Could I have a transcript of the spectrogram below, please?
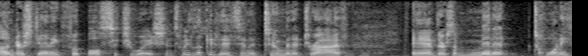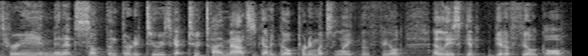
understanding football situations. We look at it, it's in a two minute drive, mm-hmm. and there's a minute 23, a minute something, 32. He's got two timeouts. He's got to go pretty much the length of the field, at least get, get a field goal.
